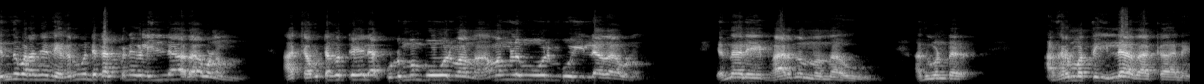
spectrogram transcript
എന്ന് പറഞ്ഞ നെഹ്റുവിന്റെ കൽപ്പനകൾ ഇല്ലാതാവണം. ആ ചവിട്ടകുറ്റയിലെ കുടുംബം പോലും ആ നാമങ്ങൾ പോലും പോയി ഇല്ലാതാവണം. എന്നാലേ ഭാരതം നന്നാവൂ. അതുകൊണ്ട് അധർമ്മത്തെ ഇല്ലാതാക്കാന്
